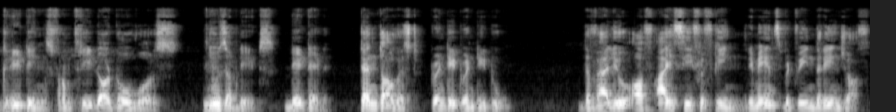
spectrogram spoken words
Greetings from 3.0 Verse. News updates dated 10th August 2022. The value of IC15 remains between the range of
